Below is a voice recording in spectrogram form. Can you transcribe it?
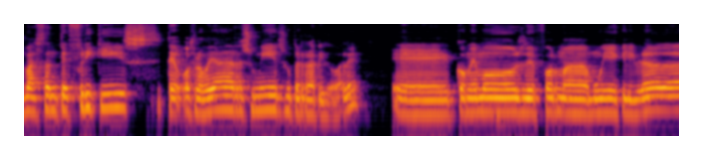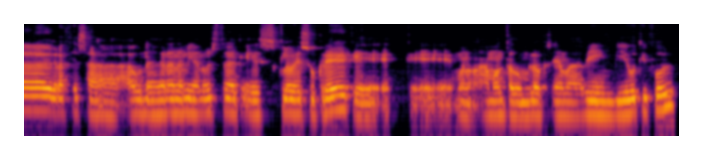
bastante frikis, os lo voy a resumir súper rápido, ¿vale? Eh, comemos de forma muy equilibrada gracias a, una gran amiga nuestra que es Chloe Sucre, que, bueno, ha montado un blog que se llama Being Beautiful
